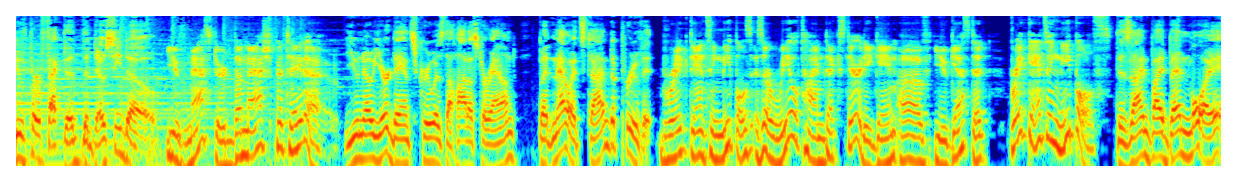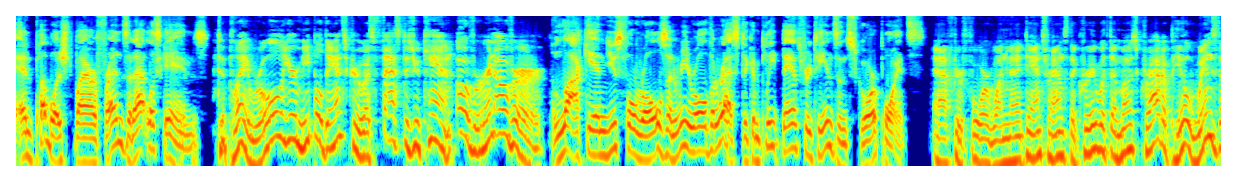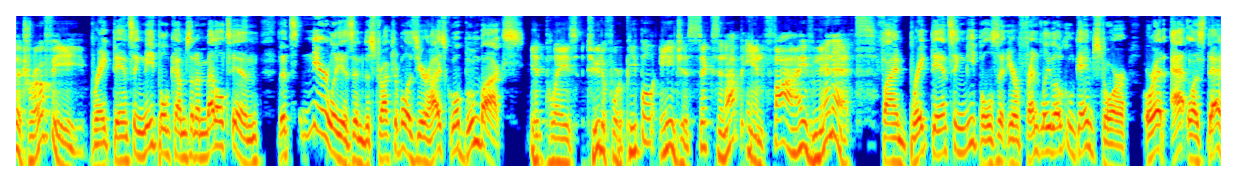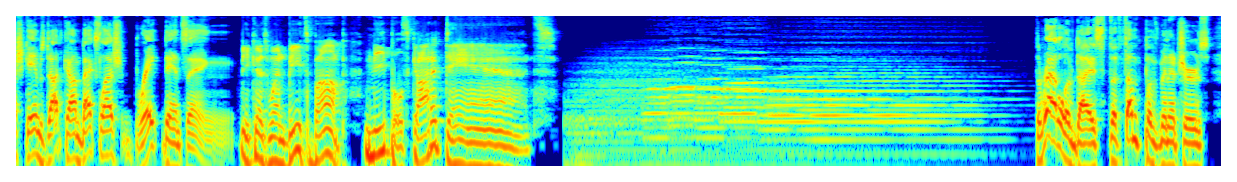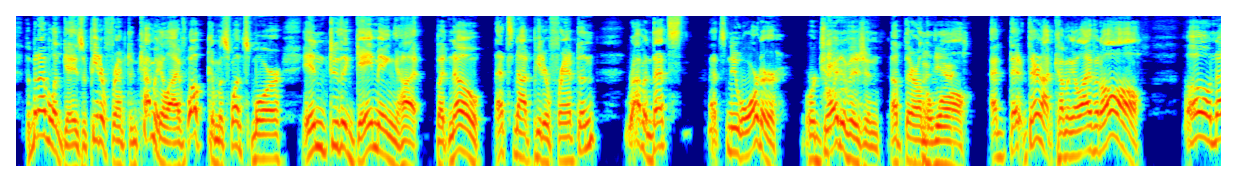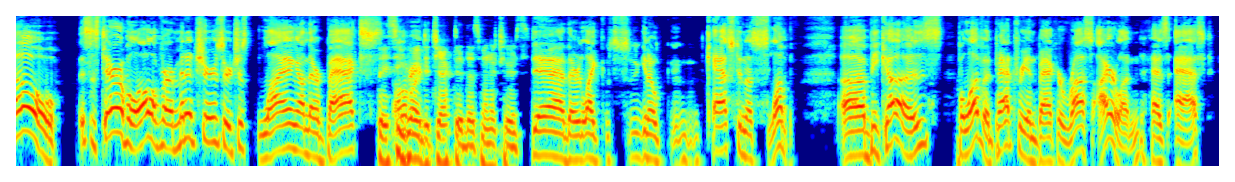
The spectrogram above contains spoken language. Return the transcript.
You've perfected the dosey dough. You've mastered the mashed potato. You know your dance crew is the hottest around, but now it's time to prove it. Breakdancing Meeples is a real-time dexterity game of, you guessed it, Breakdancing Meeples. Designed by Ben Moy and published by our friends at Atlas Games. To play, roll your Meeple dance crew as fast as you can, over and over. Lock in useful rolls and re-roll the rest to complete dance routines and score points. After four one-minute dance rounds, the crew with the most crowd appeal wins the trophy. Breakdancing Meeple comes in a metal tin that's nearly as indestructible as your high school boombox. It plays two to four people, ages six and up, in five minutes. Find Breakdancing Meeples at your friendly local game store or at atlas-games.com backslash breakdancing. Because when beats bump, Meeple's gotta dance. The rattle of dice, the thump of miniatures, the benevolent gaze of Peter Frampton coming alive welcome us once more into the gaming hut. But no, that's not Peter Frampton. Robin, that's, that's New Order or Joy Division up there on Oh, the dear. wall. And they're, they're not coming alive at all. Oh no. This is terrible. All of our miniatures are just lying on their backs. They All seem very our- dejected, those miniatures. yeah, they're like, you know, cast in a slump. Uh, because beloved Patreon backer Ross Ireland has asked,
